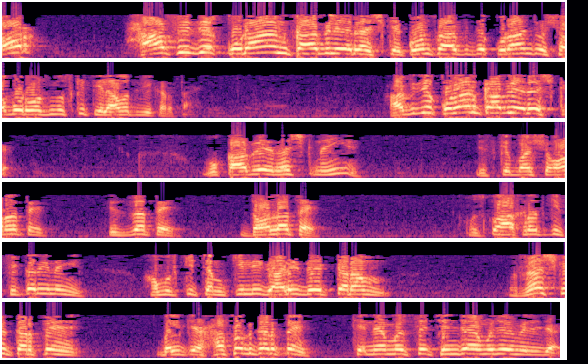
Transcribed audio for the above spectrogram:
اور حافظ قرآن قابل رشک ہے۔ کون سا حافظ قرآن جو شب و روز میں اس کی تلاوت بھی کرتا ہے؟ حافظ قرآن قابل رشک ہے۔ وہ قابل رشک نہیں ہے۔ جس کے بعد شہرت ہے، عزت ہے، دولت ہے، اس کو آخرت کی فکر ہی نہیں ہے۔ ہم اس کی چمکیلی گاڑی دیکھ کر ہم رشک کرتے ہیں، بلکہ حسد کرتے ہیں کہ نعمت سے چھن جائے، مجھے مل جائے۔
